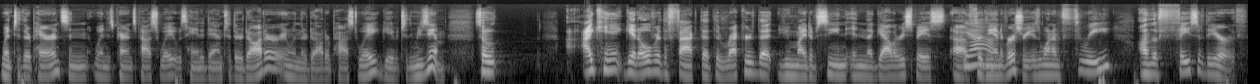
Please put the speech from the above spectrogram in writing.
went to their parents. And when his parents passed away, it was handed down to their daughter, and when their daughter passed away, gave it to the museum. So I can't get over the fact that the record that you might have seen in the gallery space uh, for the anniversary is one of three on the face of the earth.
